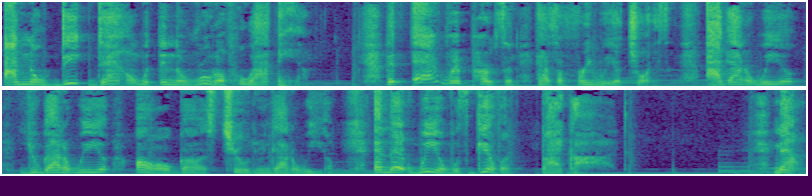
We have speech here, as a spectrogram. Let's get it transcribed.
I know deep down within the root of who I am that every person has a free will choice. I got a will, you got a will, all God's children got a will. And that will was given by God. Now,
